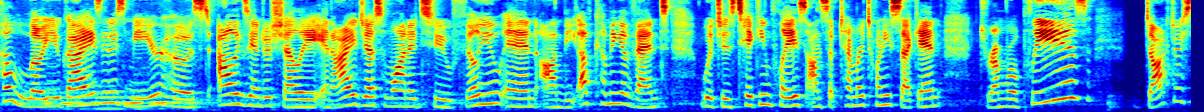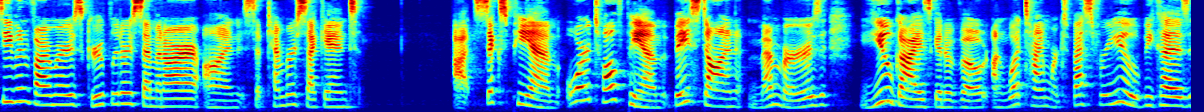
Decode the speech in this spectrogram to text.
Hello, you guys. It is me, your host, Alexandra Shelley, and I just wanted to fill you in on the upcoming event, which is taking place on September 22nd. Drumroll, please. Dr. Steven Farmer's Group Leader Seminar on September 2nd at 6 p.m. or 12 p.m. based on members. You guys get a vote on what time works best for you because,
